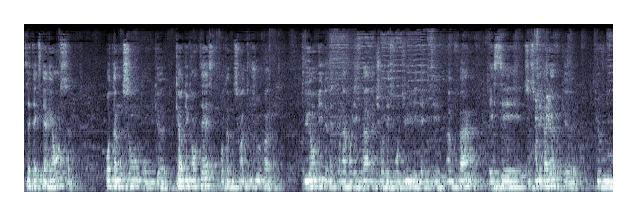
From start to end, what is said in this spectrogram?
cette expérience. Pont-à-Mousson, donc euh, cœur du Grand Est. Pont-à-Mousson a toujours euh, eu envie de mettre en avant les femmes, a toujours défendu l'égalité homme-femme. Et ce sont les valeurs que, que vous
